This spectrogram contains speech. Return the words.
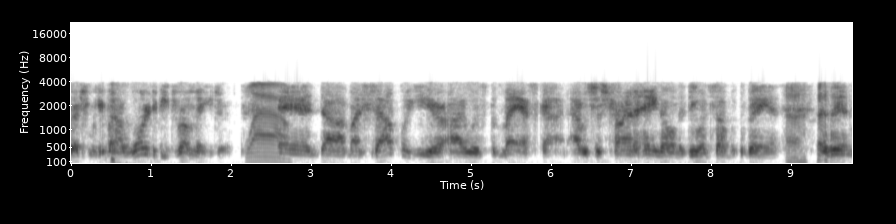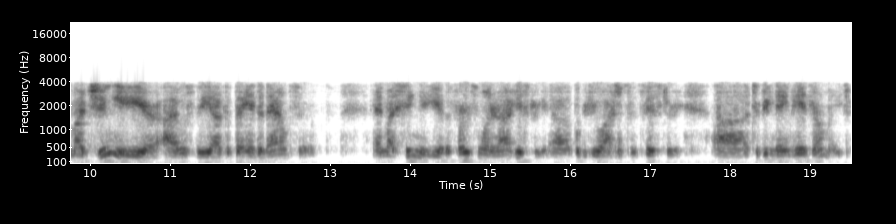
freshman year, but I wanted to be drum major. wow. And uh, my sophomore year, I was the mascot. I was just trying to hang on and doing something with the band. Uh, and then my junior year, I was the uh, the band announcer. And my senior year, the first one in our history, uh, Booker T. Washington's history, uh, to be named head drum major.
